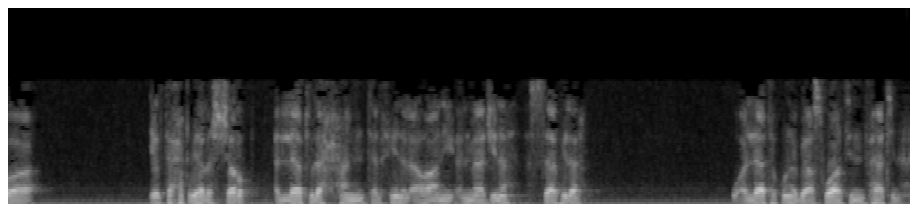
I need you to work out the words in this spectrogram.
ويلتحق بهذا الشرط أن لا تلحن تلحين الأغاني الماجنة السافلة وأن لا تكون بأصوات فاتنة.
